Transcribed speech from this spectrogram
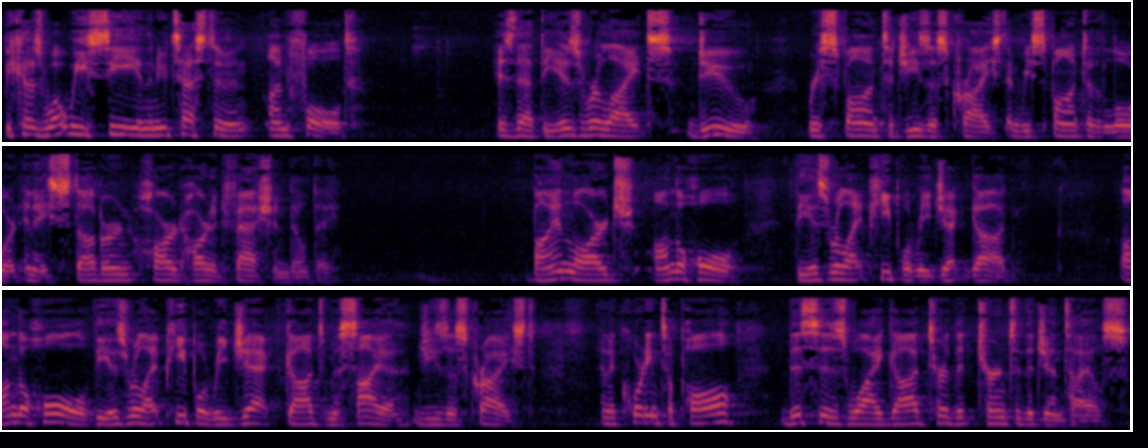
Because what we see in the New Testament unfold is that the Israelites do respond to Jesus Christ and respond to the Lord in a stubborn, hard hearted fashion, don't they? By and large, on the whole, the Israelite people reject God. On the whole, the Israelite people reject God's Messiah, Jesus Christ. And according to Paul, this is why God turned to the Gentiles,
